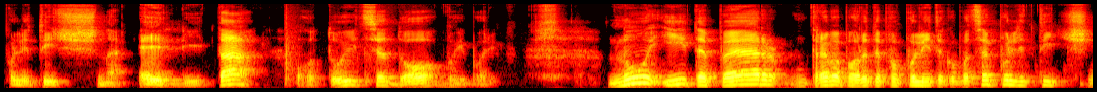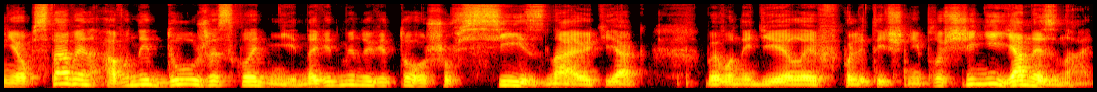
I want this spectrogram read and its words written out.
політична еліта готується до виборів. Ну і тепер треба поговорити про політику, бо це політичні обставини, а вони дуже складні. На відміну від того, що всі знають, як би вони діяли в політичній площині, я не знаю.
